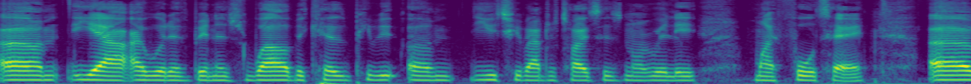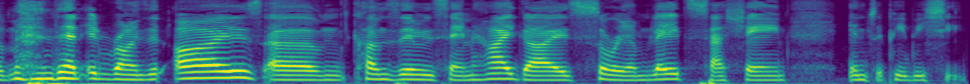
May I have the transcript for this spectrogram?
Um, yeah, I would have been as well because um, YouTube advertising is not really my forte. Um, and then it rhymes with eyes, um, comes in with saying, Hi guys, sorry I'm late, sashaying into PPC,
